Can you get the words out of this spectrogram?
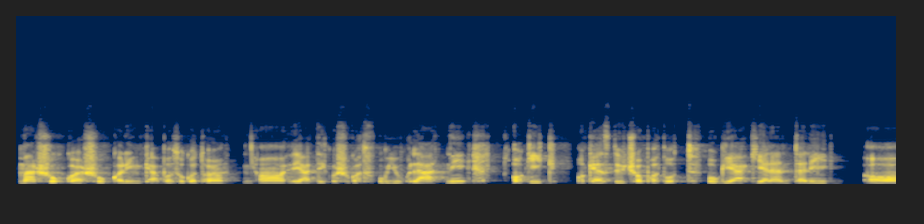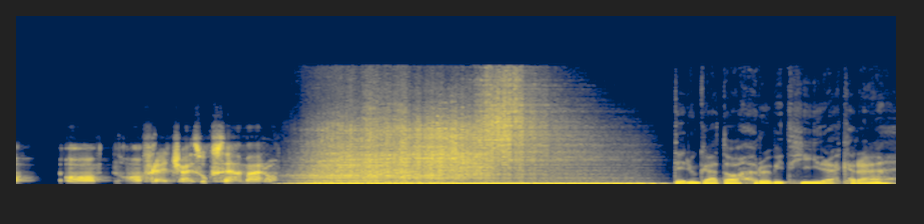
már sokkal-sokkal inkább azokat a, a játékosokat fogjuk látni, akik a kezdőcsapatot fogják jelenteni a, a, a franchise-uk számára. Térjünk át a rövid hírekre.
